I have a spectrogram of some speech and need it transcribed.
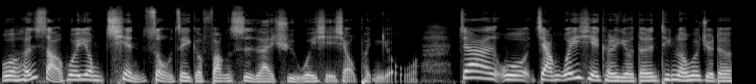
我很少会用欠揍这个方式来去威胁小朋友哦。这样我讲威胁，可能有的人听了会觉得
